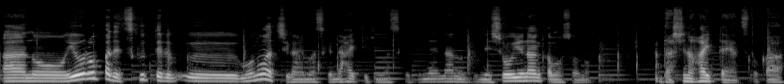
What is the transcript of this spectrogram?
あの、ヨーロッパで作ってるものは違いますけどね、入ってきますけどね。なのでね、醤油なんかもその、出汁の入ったやつとか、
